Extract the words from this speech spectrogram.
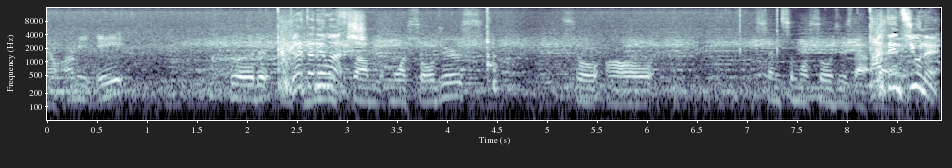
Now, Army 8 could use some more soldiers, so I'll send some more soldiers that way. Atențiune!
